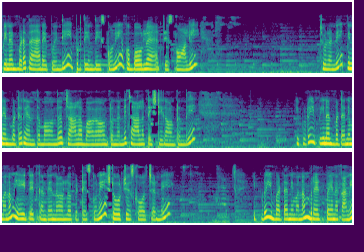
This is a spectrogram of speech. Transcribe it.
పీనట్ బటర్ తయారైపోయింది. ఇప్పుడు దీన్ని తీసుకొని ఒక బౌల్లో యాడ్ చేసుకోవాలి. చూడండి పీనట్ బటర్ ఎంత బాగుందో చాలా బాగా ఉంటుందండి. చాలా టేస్టీగా ఉంటుంది. ఇప్పుడు ఈ పీనట్ బటర్ని మనం ఎయిట్ ఎయిట్ కంటైనర్లో పెట్టేసుకొని స్టోర్ చేసుకోవచ్చండి. ఇప్పుడు ఈ బటర్ని మనం బ్రెడ్ పైన కానీ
